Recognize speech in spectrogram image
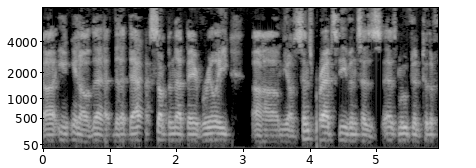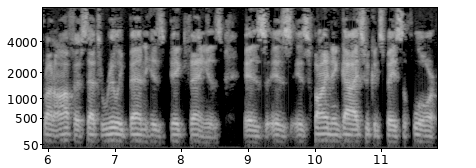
Uh, you, you, know that, that that's something that they've really um, you know, since Brad Stevens has has moved into the front office, that's really been his big thing is is is is finding guys who can space the floor,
